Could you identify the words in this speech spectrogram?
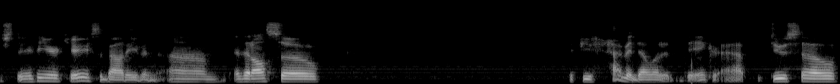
just anything you're curious about, even. Um, and then also, if you haven't downloaded the Anchor app, do so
